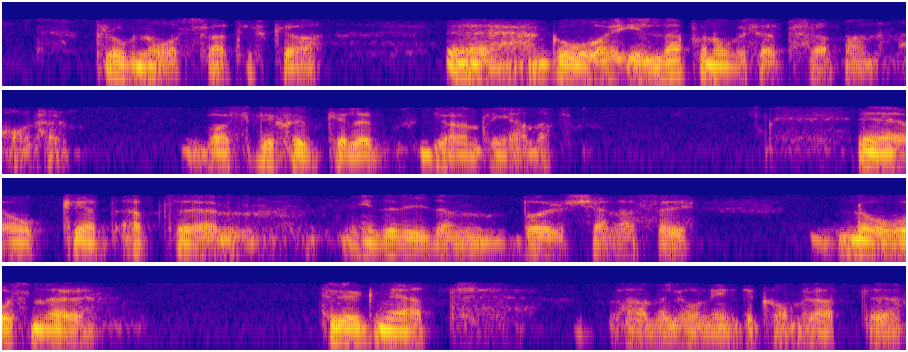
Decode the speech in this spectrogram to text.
prognos för att det ska eh, gå illa på något sätt för att man har det här. Vare sig blir sjuk eller gör någonting annat. Eh, och att, att individen bör känna sig något sånär trygg med att han eller hon inte kommer att eh,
